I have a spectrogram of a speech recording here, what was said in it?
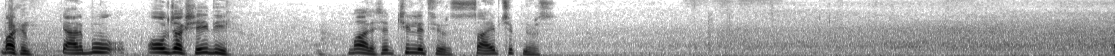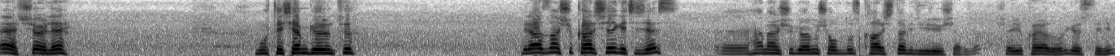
Bakın yani bu olacak şey değil. Maalesef kirletiyoruz. Sahip çıkmıyoruz. Evet şöyle Muhteşem görüntü. Birazdan şu karşıya geçeceğiz. Ee, hemen şu görmüş olduğunuz karşıda bir yürüyüş yapacağız. Şöyle yukarıya doğru göstereyim.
